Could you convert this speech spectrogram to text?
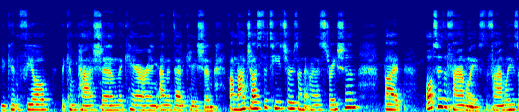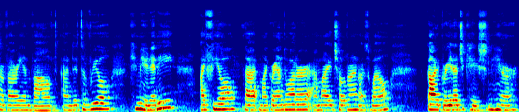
You can feel the compassion, the caring, and the dedication from not just the teachers and administration, but also the families. The families are very involved and it's a real community. I feel that my granddaughter and my children as well got a great education here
